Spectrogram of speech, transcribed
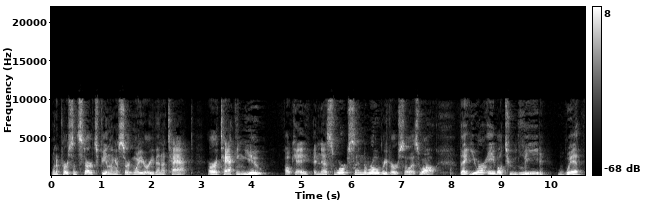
when a person starts feeling a certain way or even attacked or attacking you, okay? And this works in the role reversal as well, that you are able to lead with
